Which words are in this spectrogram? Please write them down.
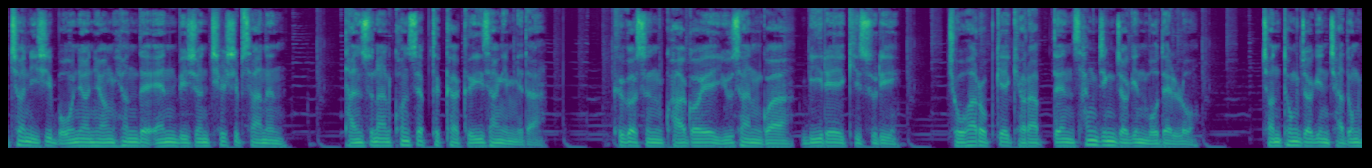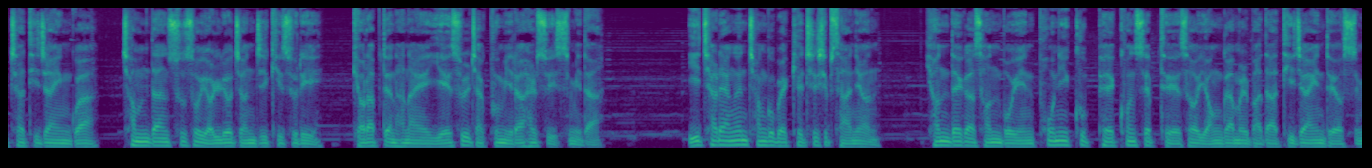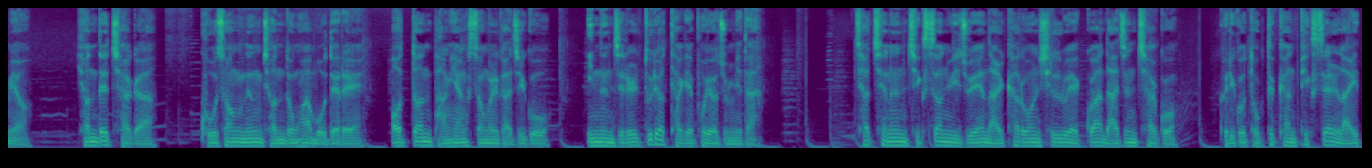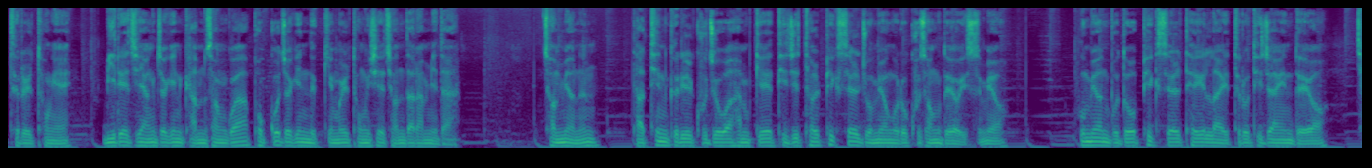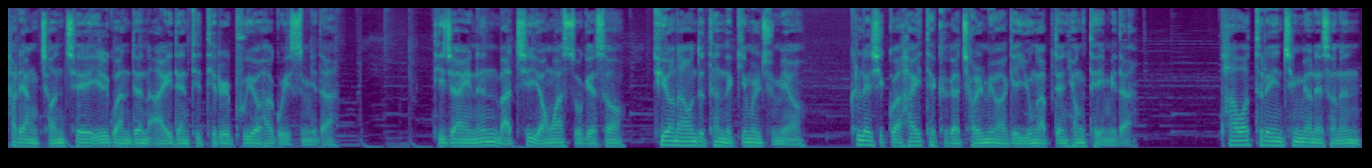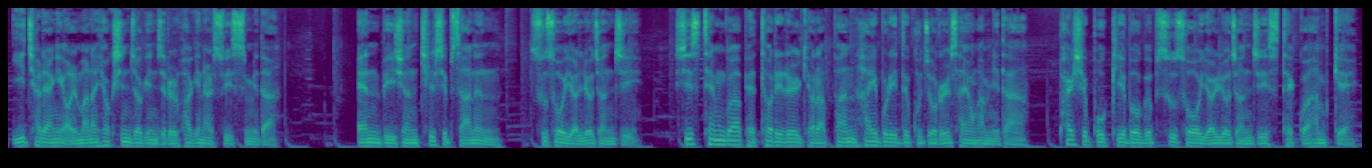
2025년형 현대 N비전 74는 단순한 콘셉트카 그 이상입니다. 그것은 과거의 유산과 미래의 기술이 조화롭게 결합된 상징적인 모델로 전통적인 자동차 디자인과 첨단 수소 연료 전지 기술이 결합된 하나의 예술 작품이라 할 수 있습니다. 이 차량은 1974년 현대가 선보인 포니 쿠페 콘셉트에서 영감을 받아 디자인되었으며 현대차가 고성능 전동화 모델에 어떤 방향성을 가지고 있는지를 뚜렷하게 보여줍니다. 차체는 직선 위주의 날카로운 실루엣과 낮은 차고 그리고 독특한 픽셀 라이트를 통해 미래지향적인 감성과 복고적인 느낌을 동시에 전달합니다. 전면은 다틴 그릴 구조와 함께 디지털 픽셀 조명으로 구성되어 있으며 후면부도 픽셀 테일라이트로 디자인되어 차량 전체에 일관된 아이덴티티를 부여하고 있습니다. 디자인은 마치 영화 속에서 튀어나온 듯한 느낌을 주며 클래식과 하이테크가 절묘하게 융합된 형태입니다. 파워트레인 측면에서는 이 차량이 얼마나 혁신적인지를 확인할 수 있습니다. N비전 74는 수소 연료 전지, 시스템과 배터리를 결합한 하이브리드 구조를 사용합니다. 85kg 수소 연료 전지 스택과 함께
